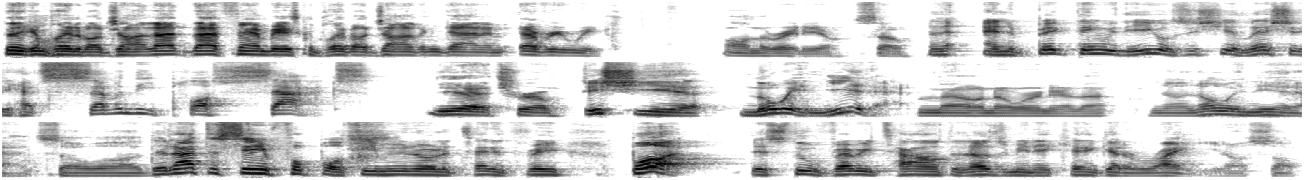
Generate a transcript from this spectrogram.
they complain about John. That that fan base complain about Jonathan Gannon every week on the radio. So And, and the big thing with the Eagles this year, last year they had 70 plus sacks. Yeah, true. This year, nowhere near that. No, nowhere near that. No, nowhere near that. So uh, they're not the same football team, even though they're 10 and 3, but they're still very talented. That doesn't mean they can't get it right, you know. So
